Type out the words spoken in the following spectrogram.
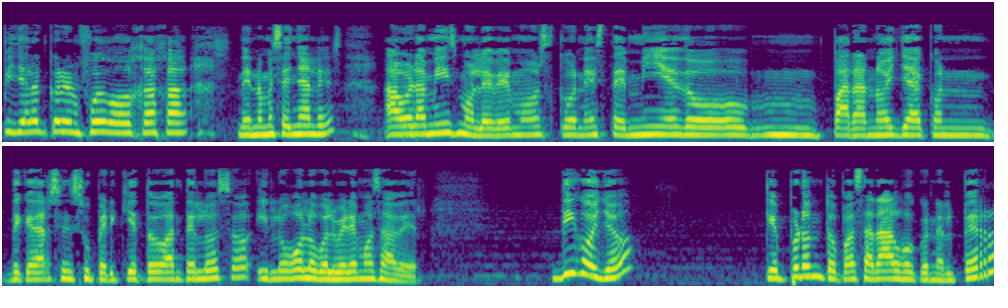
pillaron con el fuego, jaja, de no me señales. Ahora mismo le vemos con este miedo, mm, paranoia con, de quedarse súper quieto ante el oso y luego lo volveremos a ver. Digo yo que pronto pasará algo con el perro.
